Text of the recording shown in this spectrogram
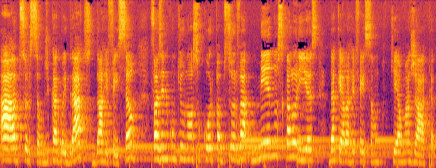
a absorção de carboidratos da refeição, fazendo com que o nosso corpo absorva menos calorias daquela refeição que é uma jaca.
